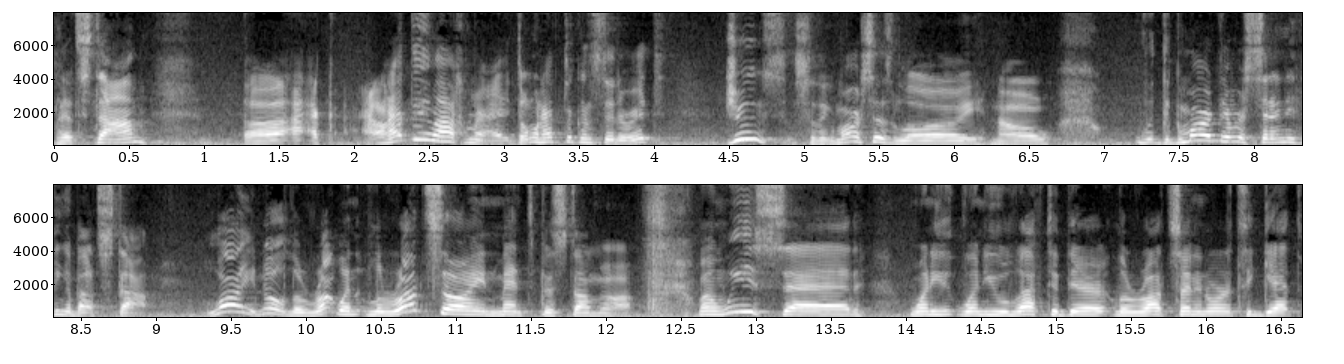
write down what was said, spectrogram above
that stam. Uh, I, I don't have to be machmer. I don't have to consider it juice. So the Gemara says, "Loy, no." The Gemara never said anything about stam. Lie, no. Lara- When Laratzain meant bestama, when we said when you when you left it there Laratzain in order to get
